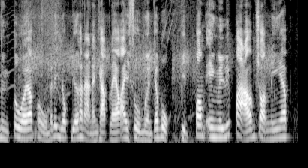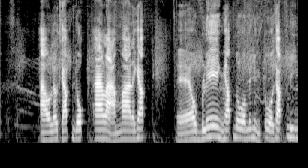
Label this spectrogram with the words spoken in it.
หนึ่งตัวครับโอ้ไม่ได้ยกเยอะขนาดนั้นครับ แล้วไอสู่เหมือนจะบุกปิดป้อมเองเลยหรือเปล่าครับช็อตนี้ครับเอาแล้วครับยกอาหลามมาเลยครับแล้วเบลงครับโดนไปหนึ่งตัวครับ ลิง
